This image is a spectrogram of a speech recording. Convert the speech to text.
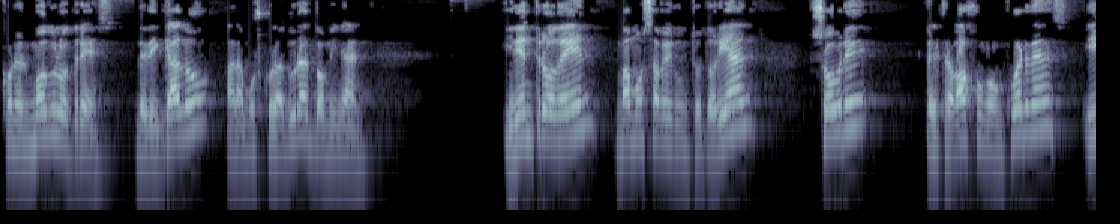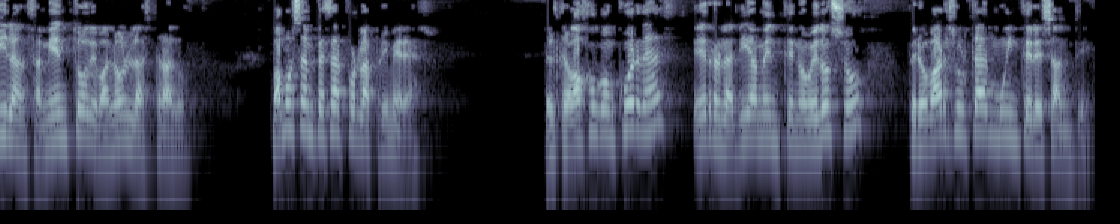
con el módulo 3, dedicado a la musculatura abdominal. Y dentro de él vamos a ver un tutorial sobre el trabajo con cuerdas y lanzamiento de balón lastrado. Vamos a empezar por las primeras. El trabajo con cuerdas es relativamente novedoso, pero va a resultar muy interesante.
